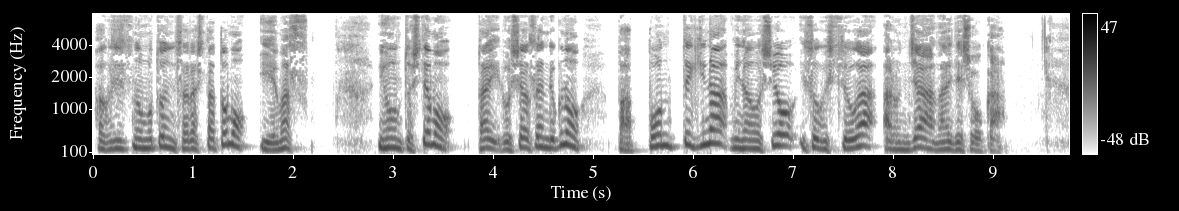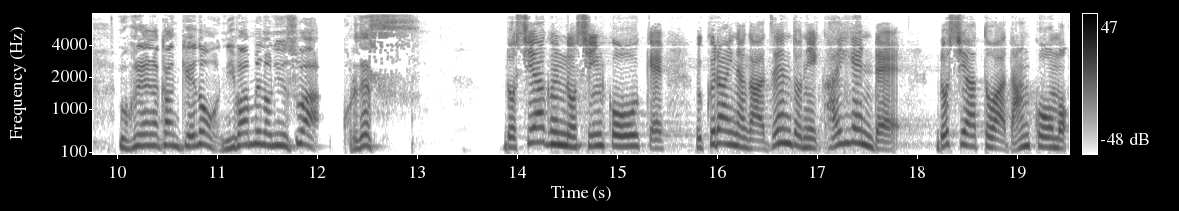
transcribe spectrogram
白日のもとにさらしたとも言えます。日本としても対ロシア戦力の抜本的な見直しを急ぐ必要があるんじゃないでしょうか。ウクライナ関係の2番目のニュースはこれです。ロシア軍の侵攻を受け、ウクライナが全土に戒厳令、ロシアとは断交も。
